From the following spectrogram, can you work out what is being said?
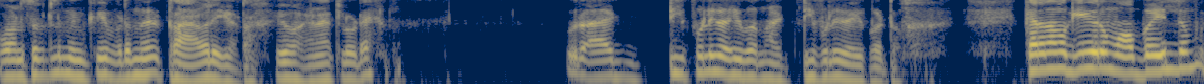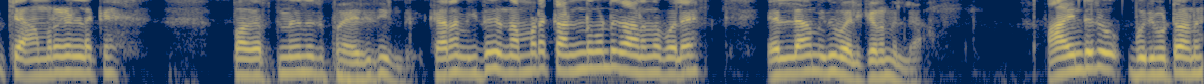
കോൺസെപ്റ്റിൽ നിങ്ങൾക്ക് ഇവിടെ നിന്ന് ട്രാവൽ ചെയ്യാം കേട്ടോ ഈ വയനാട്ടിലൂടെ. ഒരു അടിപൊളി വൈബ് പറഞ്ഞാൽ അടിപൊളി വൈബ് കേട്ടോ കാരണം നമുക്ക് ഈ ഒരു മൊബൈലിലും ക്യാമറകളിലൊക്കെ പകർത്തുന്നതിനൊരു പരിധിയുണ്ട്. കാരണം ഇത് നമ്മുടെ കണ്ണുകൊണ്ട് കാണുന്ന പോലെ എല്ലാം ഇത് വലിക്കണം എന്നില്ല അതിന്റെ ഒരു ബുദ്ധിമുട്ടാണ്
